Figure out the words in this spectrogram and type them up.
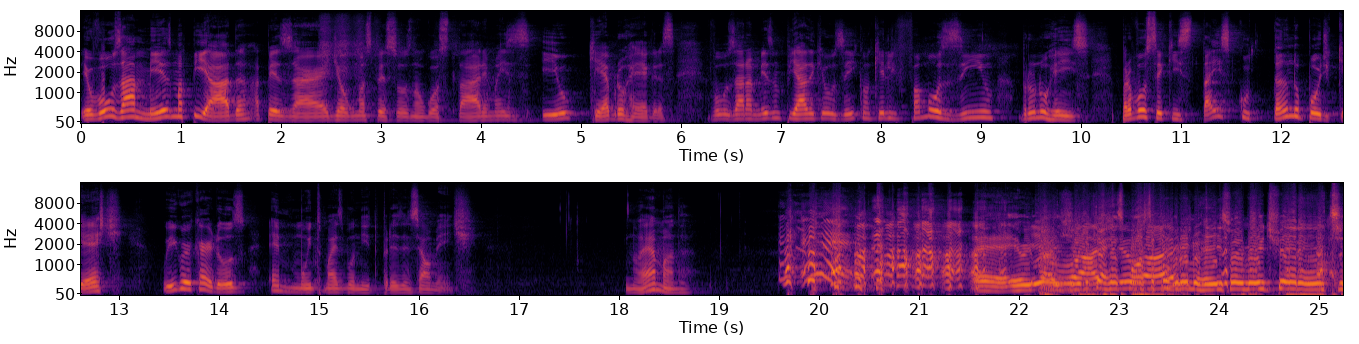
eu vou usar a mesma piada, apesar de algumas pessoas não gostarem, mas eu quebro regras. Vou usar a mesma piada que eu usei com aquele famosinho Bruno Reis. Para você que está escutando o podcast, o Igor Cardoso é muito mais bonito presencialmente. Não é, Amanda? É, eu imagino que acho, a resposta eu pro acho. Bruno Reis foi meio diferente.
